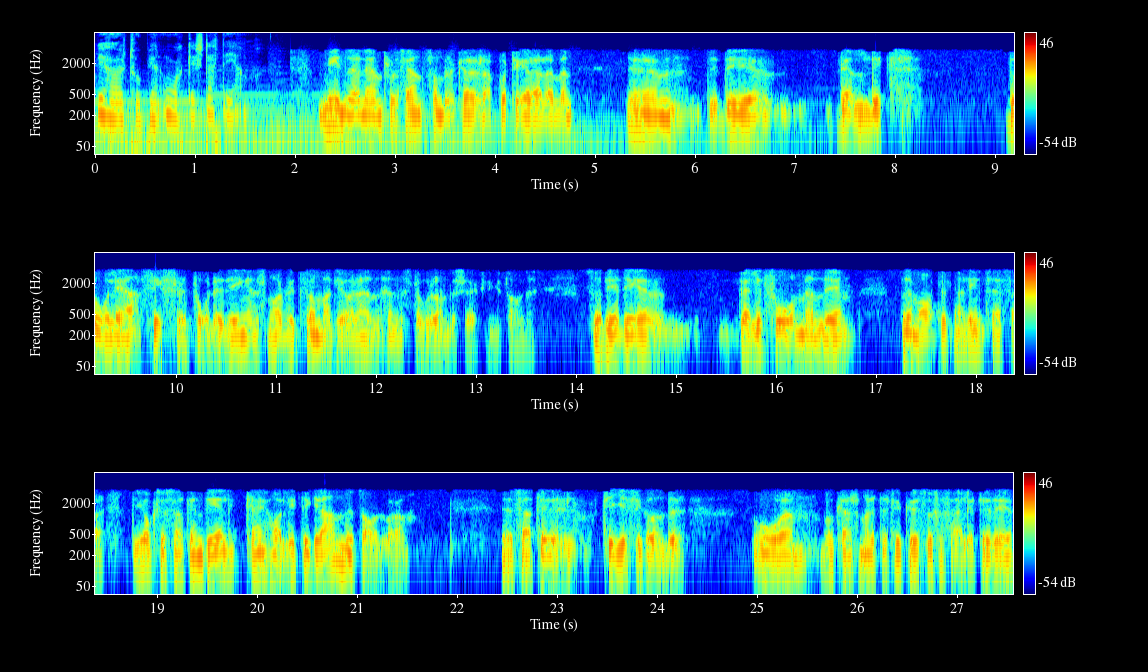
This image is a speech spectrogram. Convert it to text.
Vi hör Torbjörn Åkerstedt igen mindre än en procent som brukar rapportera det men eh, det, det, är väldigt dåliga siffror på det. Det är ingen som har brytt sig om att göra en, en stor undersökning av det. Så det, det, är väldigt få men det dramatiskt när det inträffar. Det är också så att en del kan ju ha lite grann utav det bara. Så att det är tio sekunder och eh, då kanske man inte tycker det är så förfärligt. Det är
